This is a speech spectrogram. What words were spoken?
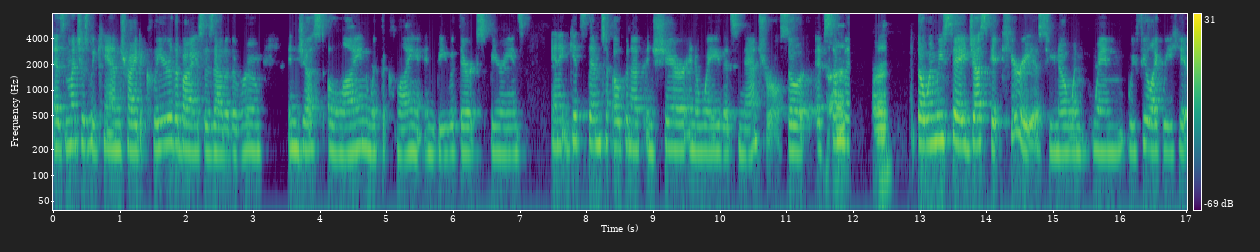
as much as we can, try to clear the biases out of the room and just align with the client and be with their experience and it gets them to open up and share in a way that's natural so if somebody right, right. so when we say just get curious you know when when we feel like we hit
